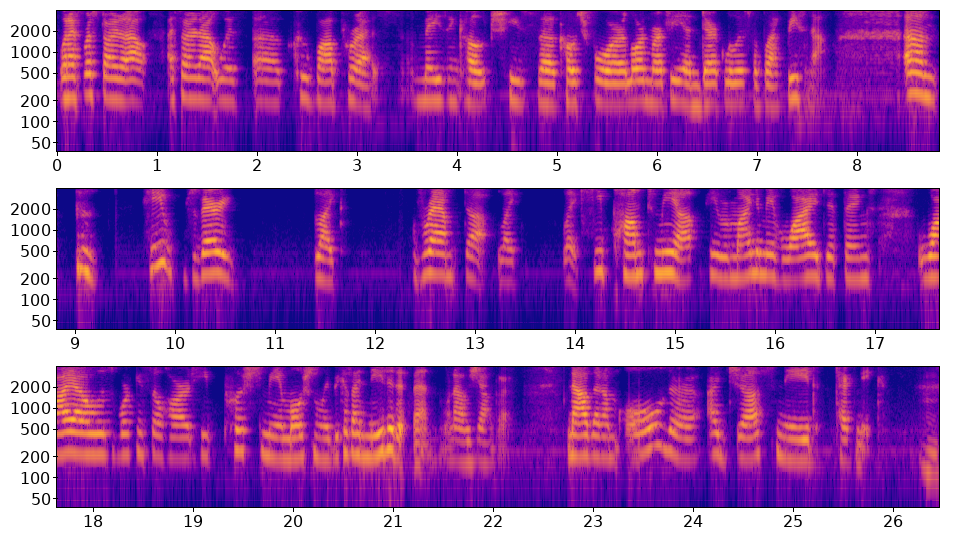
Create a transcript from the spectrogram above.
When I first started out, I started out with uh, Bob Perez, amazing coach. He's the coach for Lauren Murphy and Derrick Lewis, the Black Beast now. Um, he was very like ramped up, like like he pumped me up. He reminded me of why I did things, why I was working so hard. He pushed me emotionally because I needed it then when I was younger. Now that I'm older, I just need technique. Mm.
